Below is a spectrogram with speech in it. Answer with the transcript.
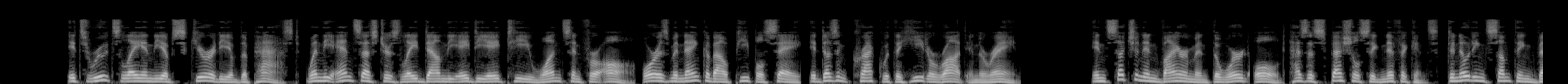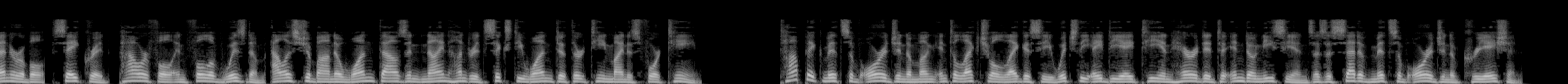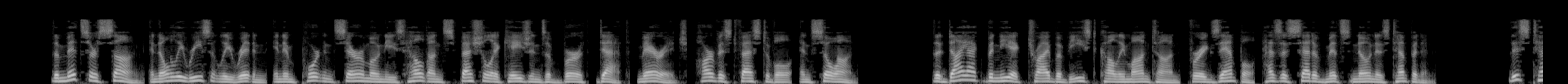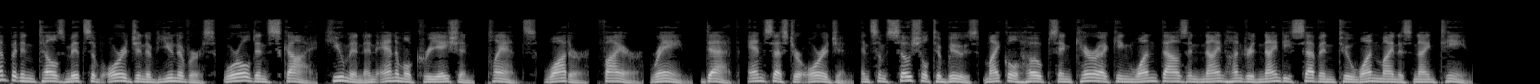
Its roots lay in the obscurity of the past, when the ancestors laid down the ADAT once and for all, or as Minangkabau people say, it doesn't crack with the heat or rot in the rain. In such an environment the word old has a special significance, denoting something venerable, sacred, powerful and full of wisdom Alisjahbana 1961-13-14. Topic myths of origin Among intellectual legacy which the ADAT inherited to Indonesians is a set of myths of origin of creation. The myths are sung and only recently written in important ceremonies held on special occasions of birth, death, marriage, harvest festival, and so on. The Dayak Baniak tribe of East Kalimantan, for example, has a set of myths known as Tempatan. This Tempatan tells myths of origin of universe, world and sky, human and animal creation, plants, water, fire, rain, death, ancestor origin, and some social taboos Michael Hopes and Karaking 1997-1-19.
